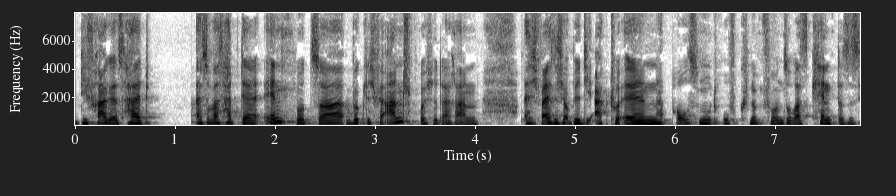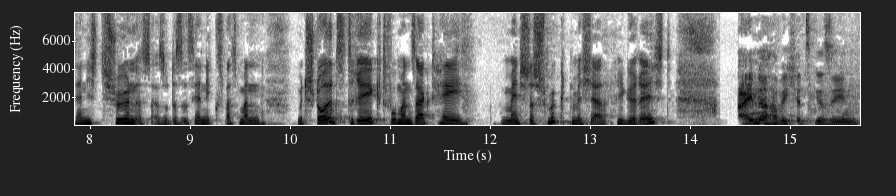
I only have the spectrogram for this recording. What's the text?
die Frage ist halt, also was hat der Endnutzer wirklich für Ansprüche daran? Also ich weiß nicht, ob ihr die aktuellen Hausnotrufknöpfe und sowas kennt. Das ist ja nichts Schönes. Also das ist ja nichts, was man mit Stolz trägt, wo man sagt, hey, Mensch, das schmückt mich ja regelrecht. Eine habe ich jetzt gesehen,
